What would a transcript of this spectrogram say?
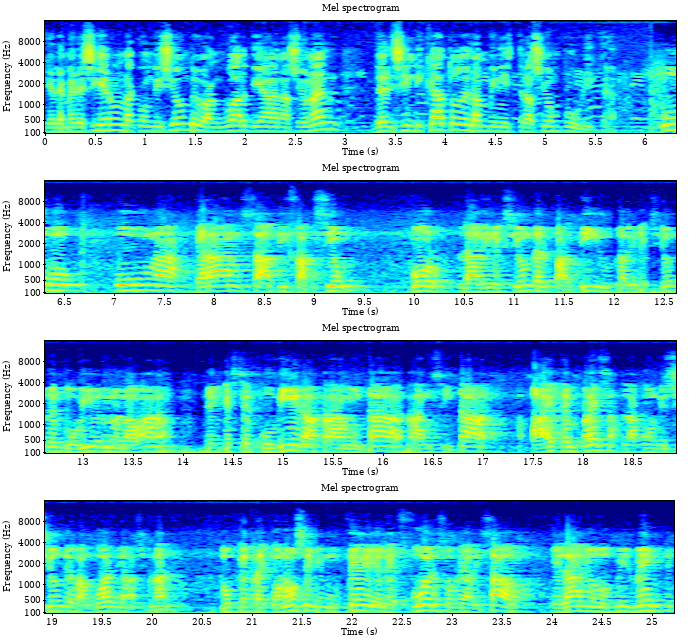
que le merecieron la condición de vanguardia nacional del Sindicato de la Administración Pública. Hubo una gran satisfacción por la dirección del partido, la dirección del gobierno en La Habana, de que se pudiera tramitar, transitar a esta empresa la condición de vanguardia nacional, porque reconocen en ustedes el esfuerzo realizado el año 2020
